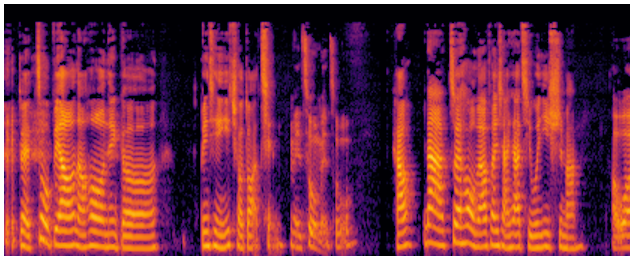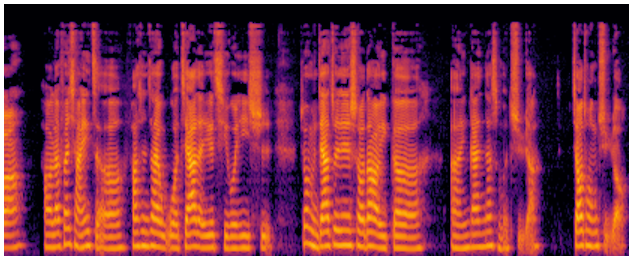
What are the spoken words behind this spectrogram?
对，对，坐标，然后那个冰淇淋一球多少钱？没错没错。好，那最后我们要分享一下奇闻异事吗？好啊，好，来分享一则发生在我家的一个奇闻异事。就我们家最近收到一个，呃，应该那什么局啊，交通局哦，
